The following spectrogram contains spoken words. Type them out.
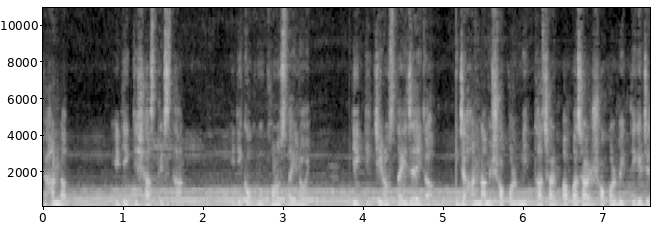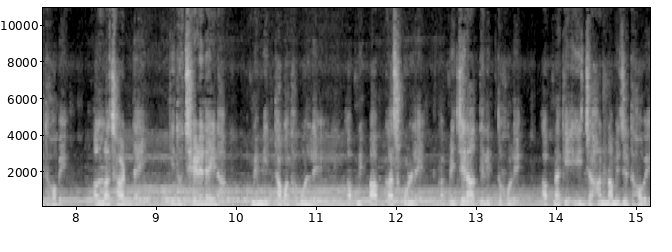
জাহান্নাম। এটি একটি শাস্তির স্থান। এটি কখনো ক্ষণস্থায়ী নয়। এটি একটি চিরস্থায়ী জায়গা। জাহান্নামে সকল মিথ্যাচার, পাপাচার সকল ব্যক্তিকে যেতে হবে। আল্লাহ ছাড় দেয়, কিন্তু ছেড়ে দেয় না। আপনি মিথ্যা কথা বললে, আপনি পাপ কাজ করলে, আপনি জেনাতে লিপ্ত হলে আপনাকে এই জাহান্নামে যেতে হবে।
